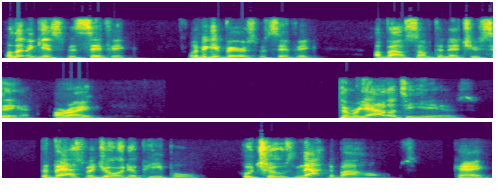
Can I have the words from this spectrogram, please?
But let me get specific. Let me get very specific about something that you said. All right. The reality is the vast majority of people who choose not to buy homes, okay,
